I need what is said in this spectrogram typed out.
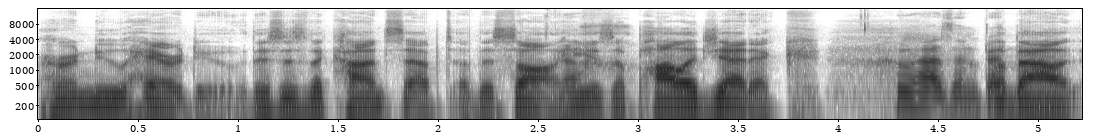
her new hairdo. This is the concept of the song. He is apologetic Who hasn't been about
